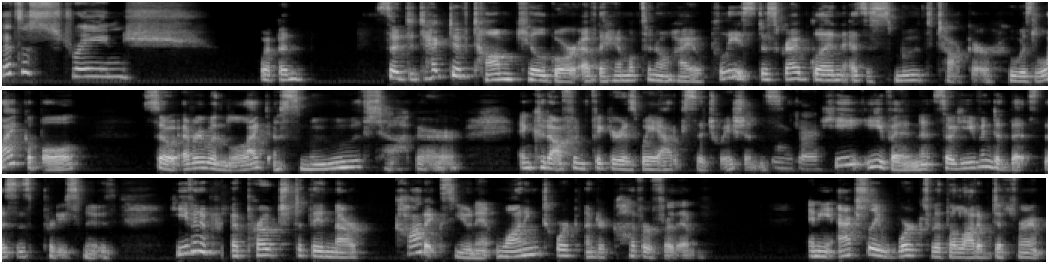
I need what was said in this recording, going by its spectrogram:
That's a strange. weapon. So, Detective Tom Kilgore of the Hamilton, Ohio Police described Glenn as a smooth talker who was likable. So, everyone liked a smooth talker and could often figure his way out of situations. Okay. He even, so he even did this. This is pretty smooth. He even ap- approached the narcotics unit wanting to work undercover for them. And he actually worked with a lot of different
